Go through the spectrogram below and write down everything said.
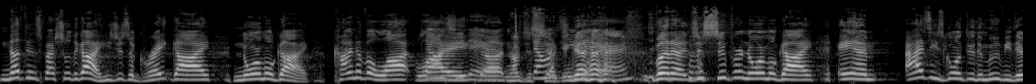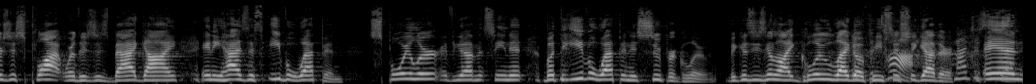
Nothing special to the guy. He's just a great guy, normal guy. Kind of a lot you like. Uh, no, I'm just Don't joking. you dare. but uh, just super normal guy. And as he's going through the movie, there's this plot where there's this bad guy, and he has this evil weapon. Spoiler if you haven't seen it, but the evil weapon is super glue because he's gonna like glue Lego pieces top, together. and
